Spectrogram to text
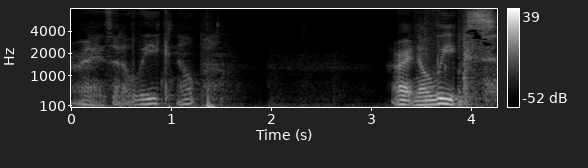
All right, is that a leak? Nope. All right, no leaks.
